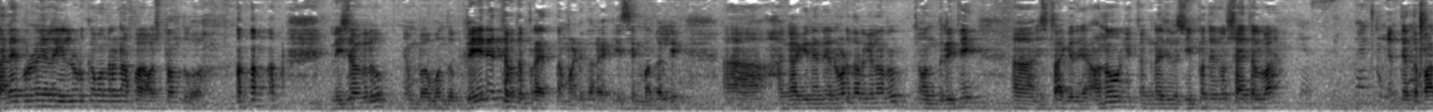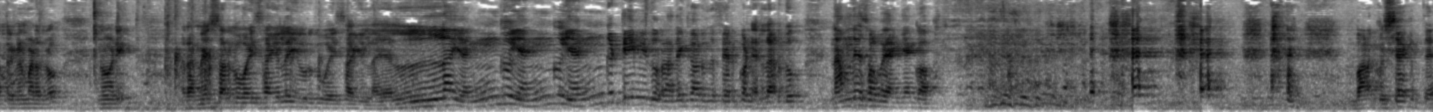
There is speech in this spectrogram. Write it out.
ತಲೆ ಬುರುಡೆ ಎಲ್ಲ ಎಲ್ಲಿ ಹುಡ್ಕೊಂಬಂದ್ರನಪ್ಪ ಅಷ್ಟೊಂದು. ನಿಜವಾಗ್ಲೂ ಎಂಬ ಒಂದು ಬೇರೆ ಥರದ ಪ್ರಯತ್ನ ಮಾಡಿದ್ದಾರೆ ಈ ಸಿನಿಮಾದಲ್ಲಿ. ಆ, ಹಾಗಾಗಿ ನೆನ್ನೆ ನೋಡಿದವ್ರಿಗೆಲ್ಲರೂ ಒಂದು ರೀತಿ ಇಷ್ಟ ಆಗಿದೆ. ಅನೋರ್ಗೆ ಕಂಗ್ರ್ಯಾಚುಲೇಷನ್ ಇಪ್ಪತ್ತೈದು ವರ್ಷ ಆಯ್ತಲ್ವಾ? ಎಂತೆಂಥ ಪಾತ್ರಗಳು ಮಾಡಿದ್ರು? ನೋಡಿ ರಮೇಶ್ ಸರ್ಗೂ ವಯಸ್ಸಾಗಿಲ್ಲ ಇವ್ರಿಗೂ ವಯಸ್ಸಾಗಿಲ್ಲ. ಎಲ್ಲ ಹೆಂಗು ಹೆಂಗು ಹೆಂಗ್ ಟೀಮ್ ಇದು. ರಾಧಿಕಾ ಅವರಿಂದ ಸೇರ್ಕೊಂಡು ಎಲ್ಲಾರ್ದು ನಮ್ದೇ ಸ್ವಲ್ಪ ಹೆಂಗೆಂಗೋ ಬಹಳ ಖುಷಿಯಾಗುತ್ತೆ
